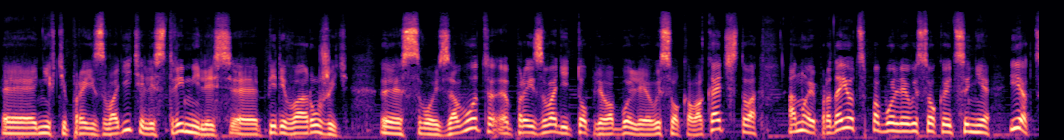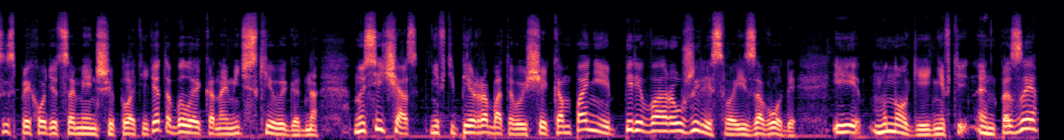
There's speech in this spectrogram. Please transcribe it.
э, нефтепроизводители стремились э, перевооружить свой завод, производить топливо более высокого качества. Оно и продается по более высокой цене, и акциз приходится меньше платить. Это было экономически выгодно. Но сейчас нефтеперерабатывающие компании перевооружили свои заводы, и многие нефте НПЗ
